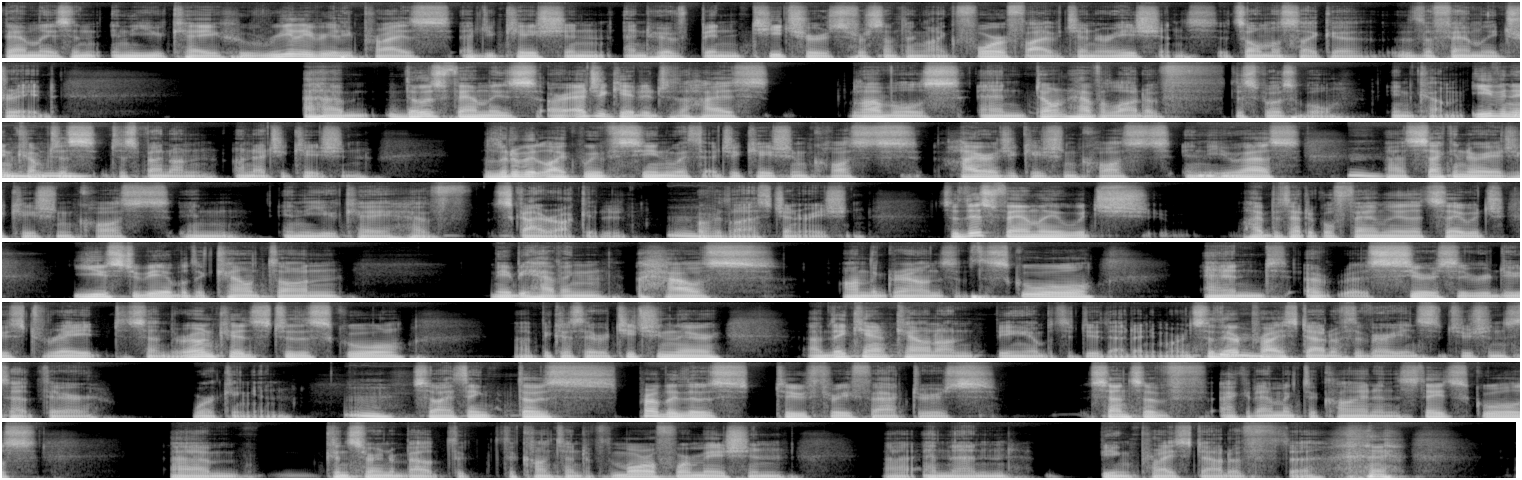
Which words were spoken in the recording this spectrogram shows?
families in, in the UK who really really prize education and who have been teachers for something like four or five generations. It's almost like a the family trade. Um, those families are educated to the highest levels and don't have a lot of disposable income, even income to, s- to spend on on education. A little bit like we've seen with education costs, higher education costs in the. US, Mm. uh, secondary education costs in, in the UK have skyrocketed Mm. over the last generation. So this family, which hypothetical family, let's say, which used to be able to count on maybe having a house on the grounds of the school and a, a seriously reduced rate to send their own kids to the school uh, because they were teaching there, uh, they can't count on being able to do that anymore. And so they're Hmm. priced out of the very institutions that they're working in. Mm. So I think those probably those two three factors: sense of academic decline in the state schools, um, concern about the, the content of the moral formation, uh, and then being priced out of the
